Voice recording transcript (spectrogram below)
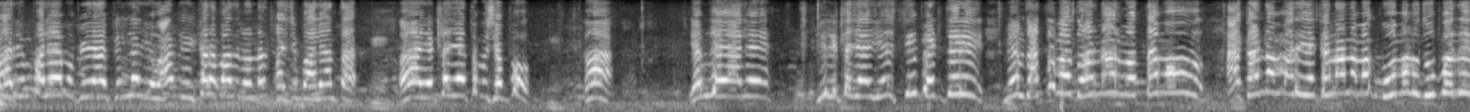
భరింపలేము. పి- పిల్లలు వాంతి వికారాబాద్లో ఉన్నది పసి బాలే అంత ఆ, ఎట్లా చేస్తాము చెప్పు. ఆ, ఏం చేయాలి? మీరు ఇట్లా చేసి పెడతారు. మేము దత్తమా దోరణాలు మొత్తము. అక్కడ మరి ఎక్కడన్నా మాకు భూములు చూపర్రి.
